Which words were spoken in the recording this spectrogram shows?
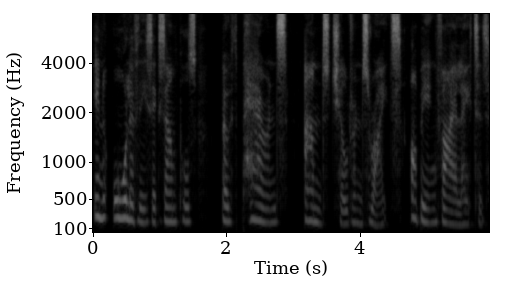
In all of these examples, both parents and children's rights are being violated.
